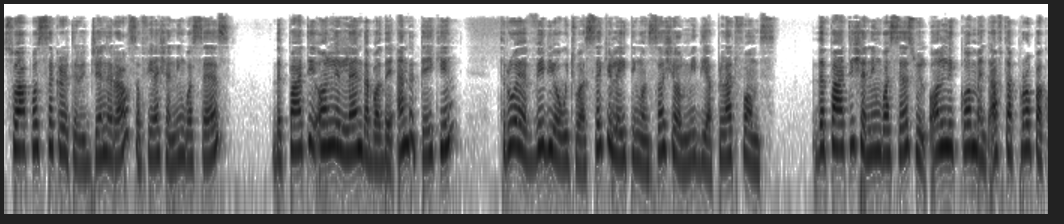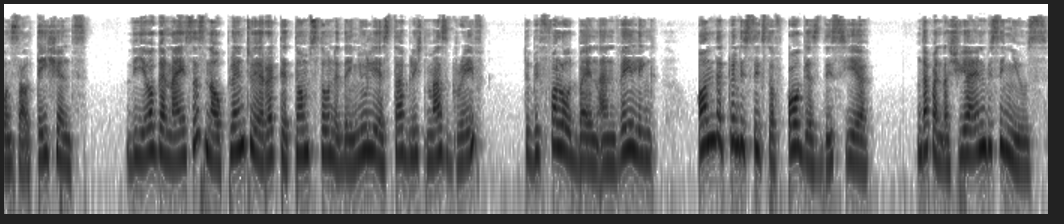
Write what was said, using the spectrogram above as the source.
SWAPO's Secretary General Sophia Shaningwa says the party only learned about the undertaking through a video which was circulating on social media platforms. The party, Shaningwa says, will only comment after proper consultations. The organizers now plan to erect a tombstone at the newly established mass grave to be followed by an unveiling on the 26th of August this year. Ndapandashuya NBC News.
